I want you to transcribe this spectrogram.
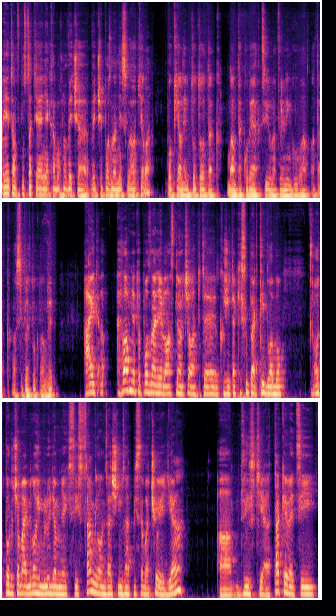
a je tam v podstate aj nejaká možno väčšia, väčšie poznanie svojho tela. Pokiaľ jem toto, tak mám takú reakciu na tréningu a, a tak. Asi predpokladám, že? Aj hlavne to poznanie vlastného tela, to je akože taký super tip, lebo Odporúčam aj mnohým ľuďom, nech si sami len začnú zapisovať, čo jedia a zistia také veci,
